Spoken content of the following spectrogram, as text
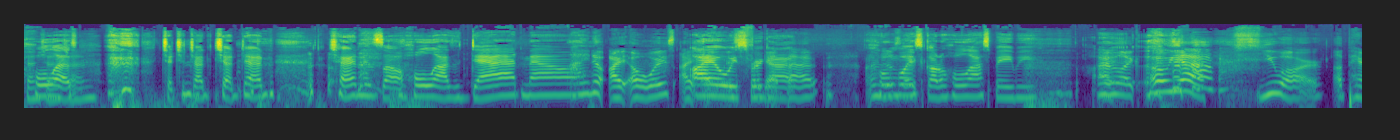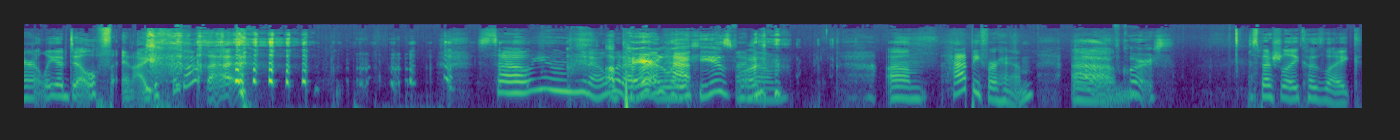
Chen, whole Chen, ass Chen. Chen Chen Chen Chen Chen. Is a whole ass dad now. I know. I always. I, I always forget, forget. that. Homeboy's like, got a whole ass baby. I'm I- like, oh yeah, you are apparently a dilf, and I just forgot that. so you you know. Apparently, hap- he is one. um, happy for him. Yeah, Um, of course. especially because like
